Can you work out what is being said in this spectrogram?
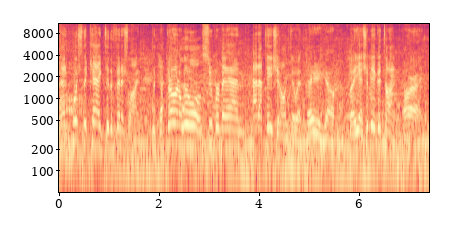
and push the keg to the finish line. Throwing a little Superman adaptation onto it. There you go. But yeah, it should be a good time. All right.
